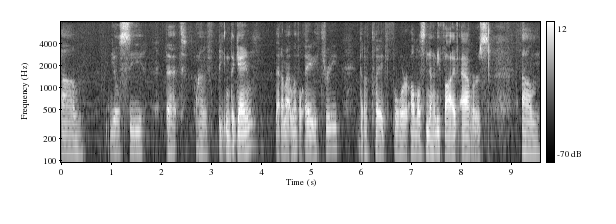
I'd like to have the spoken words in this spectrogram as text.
um, you'll see that I've beaten the game, that I'm at level 83, that I've played for almost 95 hours. Um,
